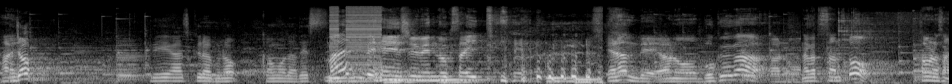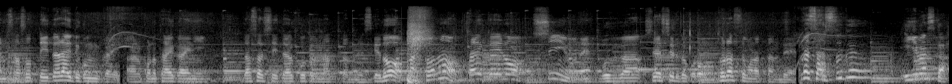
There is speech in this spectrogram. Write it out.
はい。じゃプレイヤーズクラブの鴨田です。マジで編集めんどくさいって。いやなんであの僕があの永田さんと田村さんに誘っていただいて今回あのこの大会に出させていただくことになったんですけど、まあ、その大会のシーンをね僕が試合してるところを撮らせてもらったんで、まあ、早速いきますか。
